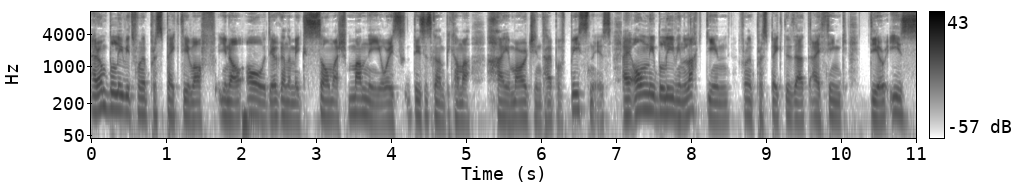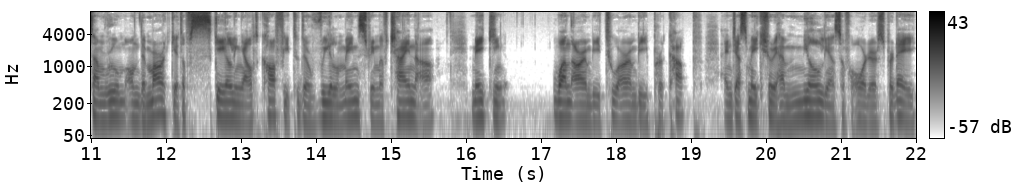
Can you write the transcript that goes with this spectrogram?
I don't believe it from the perspective of, you know, oh, they're going to make so much money or this is going to become a high margin type of business. I only believe in Luckin from the perspective that I think there is some room on the market of scaling out coffee to the real mainstream of China, making one RMB, two RMB per cup, and just make sure you have millions of orders per day,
